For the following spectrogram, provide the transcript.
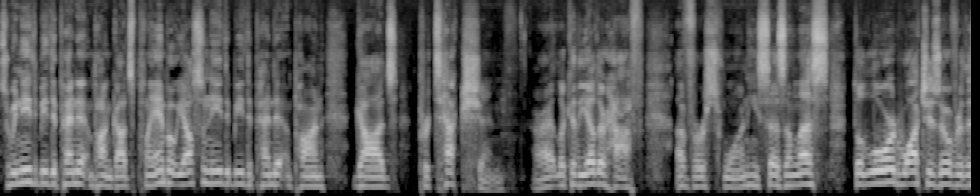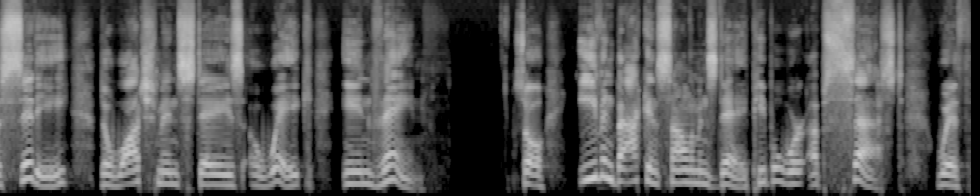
So we need to be dependent upon God's plan, but we also need to be dependent upon God's protection. All right, look at the other half of verse 1. He says, Unless the Lord watches over the city, the watchman stays awake in vain. So, even back in Solomon's day, people were obsessed with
